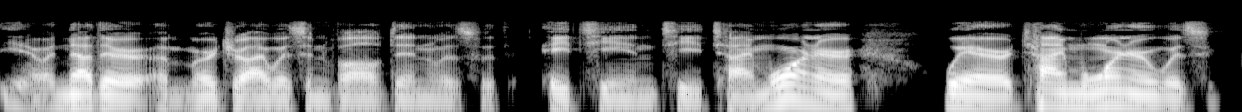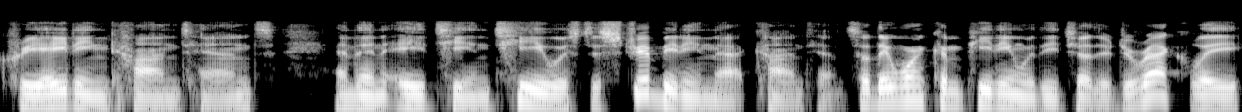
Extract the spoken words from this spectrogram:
you know, another uh, merger I was involved in was with AT&T Time Warner, where Time Warner was creating content and then AT&T was distributing that content. So they weren't competing with each other directly.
